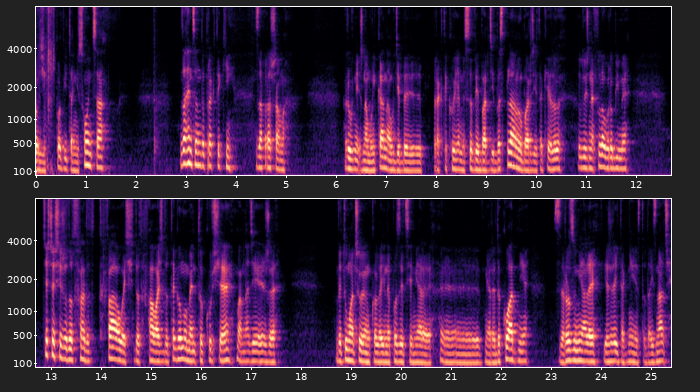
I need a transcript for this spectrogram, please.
Chodzi. Powitanie słońca. Zachęcam do praktyki. Zapraszam również na mój kanał, gdzie by praktykujemy sobie bardziej bez planu, bardziej takie lu- luźne flow robimy. Cieszę się, że dotrwa, dotrwałeś, dotrwałaś do tego momentu kursie. Mam nadzieję, że wytłumaczyłem kolejne pozycje w miarę, yy, w miarę dokładnie, zrozumiale. Jeżeli tak nie jest, to daj znać.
